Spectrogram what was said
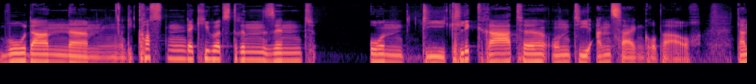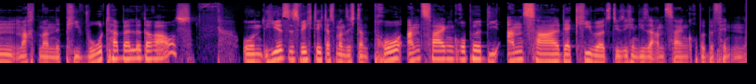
wo dann ähm, die Kosten der Keywords drin sind und die Klickrate und die Anzeigengruppe auch. Dann macht man eine Pivot-Tabelle daraus. Und hier ist es wichtig, dass man sich dann pro Anzeigengruppe die Anzahl der Keywords, die sich in dieser Anzeigengruppe befinden,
